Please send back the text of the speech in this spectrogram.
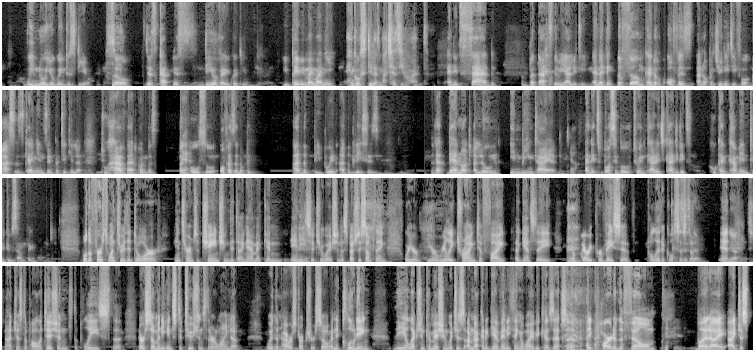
We know you're going to steal. So just cut this deal very quickly. You pay me my money and go steal as much as you want. And it's sad, but that's the reality. And I think the film kind of offers an opportunity for us as Kenyans in particular to have that conversation, but Yeah. also offers an opportunity other people in other places that they're not alone in being tired. Yeah. And it's possible to encourage candidates who can come in to do something. Well, the first one through the door in terms of changing the dynamic in any situation, especially something where you're you're really trying to fight against a, a very pervasive political system. And Yeah. it's not just the politicians, the police, the there are so many institutions that are lined up with the power structure. So and including the election commission, which is I'm not going to give anything away because that's a big part of the film. But I I just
